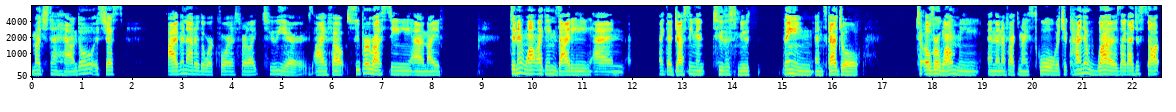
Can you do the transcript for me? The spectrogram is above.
much to handle. It's just I've been out of the workforce for like 2 years. I felt super rusty and I didn't want like anxiety and like adjusting to this new thing and schedule to overwhelm me and then affect my school, which it kind of was. Like, I just stopped.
